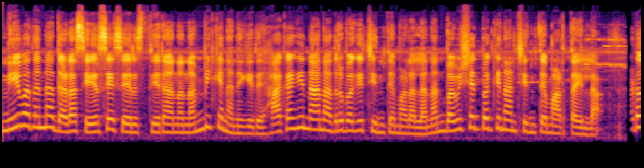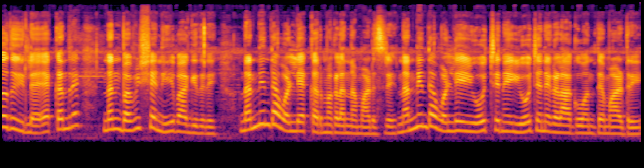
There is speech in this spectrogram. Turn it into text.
ನೀವು ಅದನ್ನು ದಡ ಸೇರಿಸೇ ಸೇರಿಸ್ತೀರಾ ಅನ್ನೋ ನಂಬಿಕೆ ನನಗಿದೆ. ಹಾಗಾಗಿ ನಾನು ಅದ್ರ ಬಗ್ಗೆ ಚಿಂತೆ ಮಾಡಲ್ಲ. ನನ್ನ ಭವಿಷ್ಯದ ಬಗ್ಗೆ ನಾನು ಚಿಂತೆ ಮಾಡ್ತಾ ಇಲ್ಲ. ಮಾಡೋದು ಇಲ್ಲ. ಯಾಕಂದರೆ ನನ್ನ ಭವಿಷ್ಯ ನೀವಾಗಿದ್ರಿ. ನನ್ನಿಂದ ಒಳ್ಳೆಯ ಕರ್ಮಗಳನ್ನು ಮಾಡಿಸ್ರಿ. ನನ್ನಿಂದ ಒಳ್ಳೆಯ ಯೋಚನೆ, ಯೋಜನೆಗಳಾಗುವಂತೆ ಮಾಡಿರಿ.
